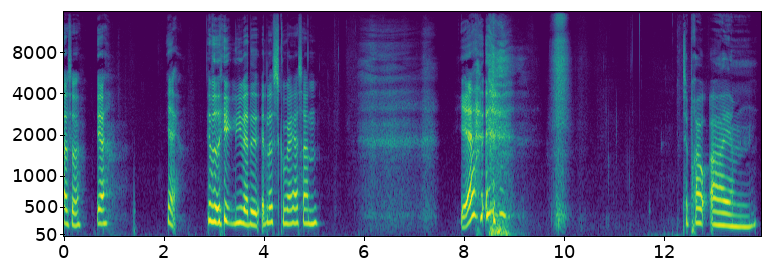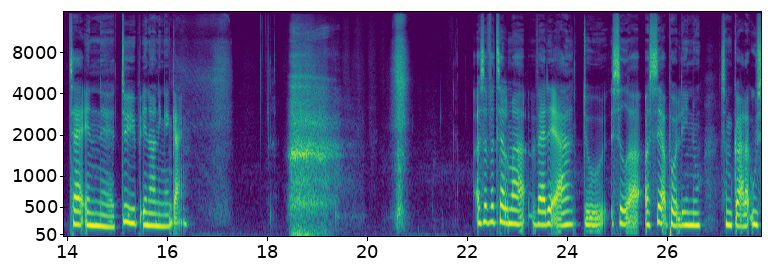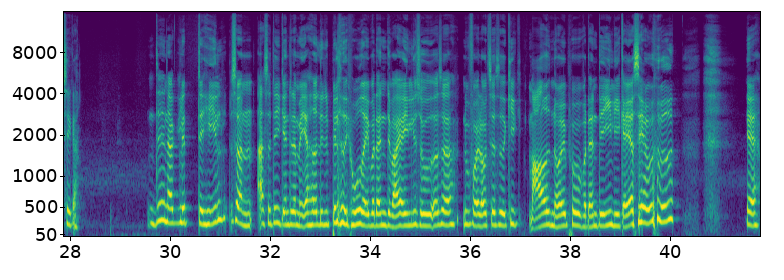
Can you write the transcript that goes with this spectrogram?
Altså, ja. Ja. Jeg ved ikke lige, hvad det ellers skulle være sådan. Ja. Så prøv at øhm, tage en øh, dyb indånding en gang. Og så fortæl mig, hvad det er, du sidder og ser på lige nu, som gør dig usikker. Det er nok lidt det hele. Sådan, altså det er igen det der med, at jeg havde lidt et billede i hovedet af, hvordan det var, jeg egentlig så ud. Og så nu får jeg lov til at sidde og kigge meget nøje på, hvordan det egentlig ikke er, jeg ser ud. Ja.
